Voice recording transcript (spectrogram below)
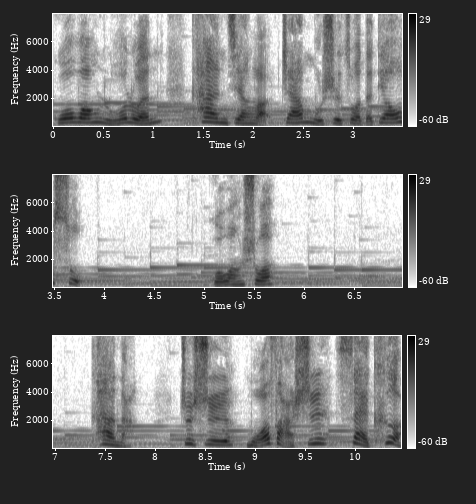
国王罗伦看见了詹姆士做的雕塑。国王说：“看呐，这是魔法师赛克，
